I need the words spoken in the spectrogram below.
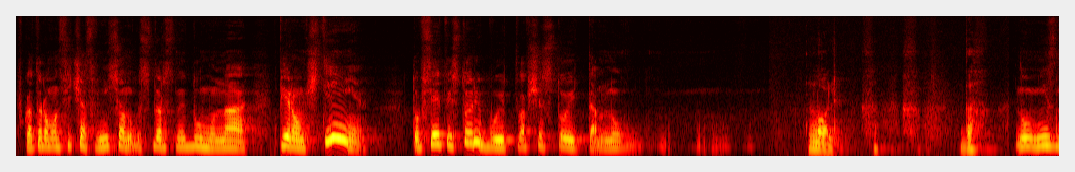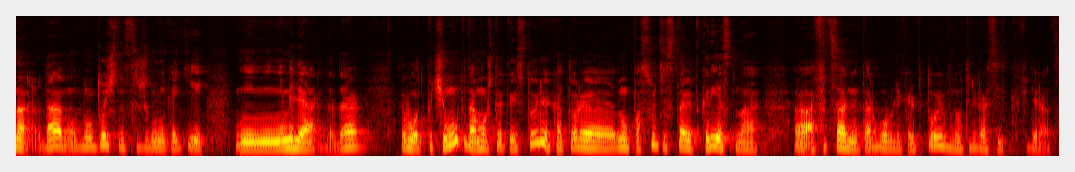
в котором он сейчас внесен в Государственную Думу на первом чтении, то вся эта история будет вообще стоить там, ну... Ноль. Да. Ну, не знаю, да, ну, ну точно совершенно никакие не, не, не миллиарды, да. Вот. Почему? Потому что это история, которая, ну, по сути, ставит крест на э, официальной торговле криптой внутри Российской Федерации.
